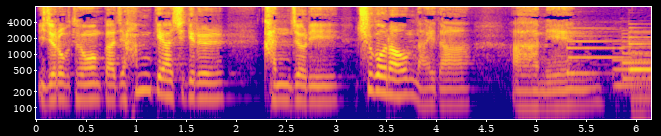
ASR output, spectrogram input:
이제로부터 영원까지 함께 하시기를 간절히 축원하옵나이다. 아멘.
